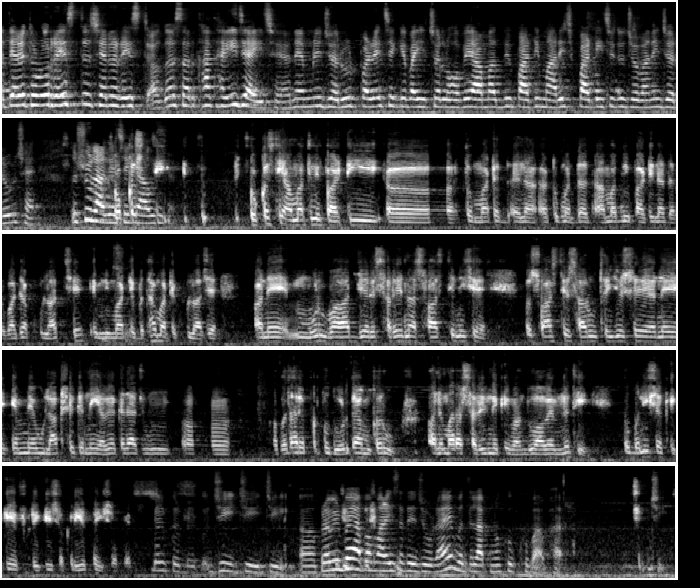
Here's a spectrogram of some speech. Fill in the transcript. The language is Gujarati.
અત્યારે થોડો રેસ્ટ છે ને રેસ્ટ અગર સરખા થઈ જાય છે, અને એમને જરૂર પડે છે કે ભાઈ, ચલો, હવે આમ આદમી પાર્ટી મારી જ પાર્ટી છે, તો જવાની જરૂર છે. તો શું લાગે છે? કે આવશે. ચોક્કસથી આમ આદમી પાર્ટી તો માટે એના ટૂંકમાં આમ આદમી પાર્ટીના દરવાજા ખુલ્લા જ છે. એમની માટે બધા માટે ખુલ્લા છે. અને મૂળ વાત જ્યારે શરીરના સ્વાસ્થ્યની છે તો સ્વાસ્થ્ય સારું થઈ જશે અને એમને એવું લાગશે કે નહીં હવે કદાચ હું વધારે પડતું દોડધામ કરું અને મારા શરીરને કઈ વાંધો આવે એમ નથી તો બની શકે કે ફરીથી સક્રિય થઈ શકે. બિલકુલ બિલકુલ. જી જી જી. પ્રવીણભાઈ આપ અમારી સાથે જોડાય. બદલ આપનો ખૂબ ખૂબ આભાર. જી.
